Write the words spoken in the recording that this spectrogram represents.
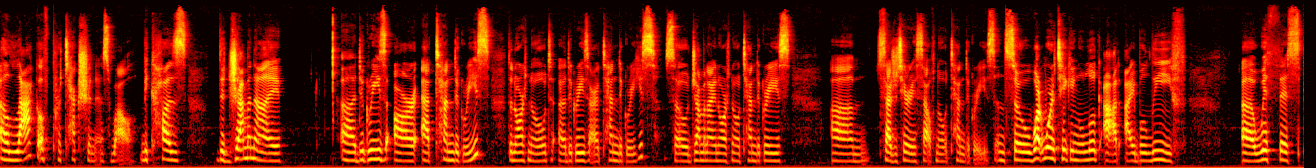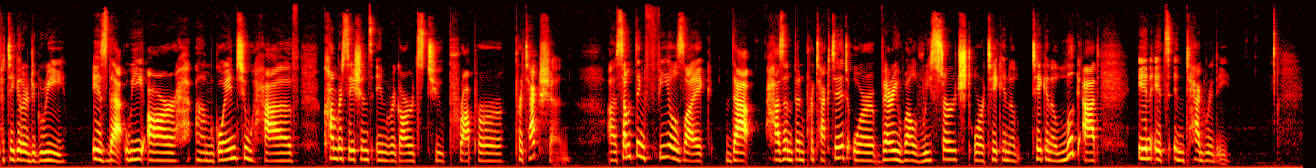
a lack of protection as well because the Gemini uh, degrees are at 10 degrees. The North Node uh, degrees are at 10 degrees. So Gemini North Node 10 degrees, um, Sagittarius South Node 10 degrees. And so, what we're taking a look at, I believe, uh, with this particular degree is that we are um, going to have conversations in regards to proper protection. Uh, something feels like that hasn't been protected or very well researched or taken a, taken a look at in its integrity.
